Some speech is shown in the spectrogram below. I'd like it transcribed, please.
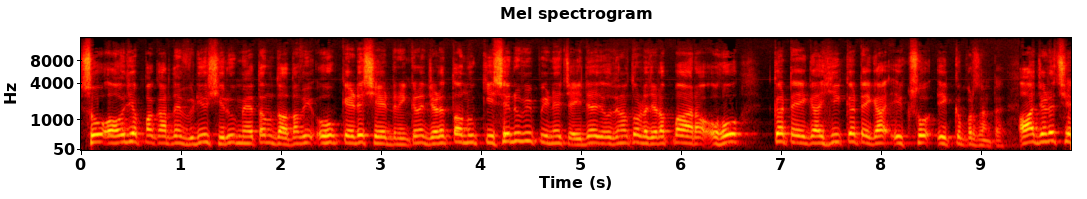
ਸੋ ਆਓ ਜੀ, ਆਪਾਂ ਕਰਦੇ ਹਾਂ ਵੀਡੀਓ ਸ਼ੁਰੂ। ਮੈਂ ਤੁਹਾਨੂੰ ਦੱਸਦਾ ਵੀ ਉਹ ਕਿਹੜੇ ਛੇ ਡਰਿੰਕ ਨੇ, ਜਿਹੜੇ ਤੁਹਾਨੂੰ ਕਿਸੇ ਨੂੰ ਵੀ ਪੀਣੇ ਚਾਹੀਦੇ ਆ, ਉਹਦੇ ਨਾਲ ਤੁਹਾਡਾ ਜਿਹੜਾ ਭਾਰ ਆ ਉਹ ਘਟੇਗਾ ਹੀ ਘਟੇਗਾ 101% ਆ ਜਿਹੜੇ 6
